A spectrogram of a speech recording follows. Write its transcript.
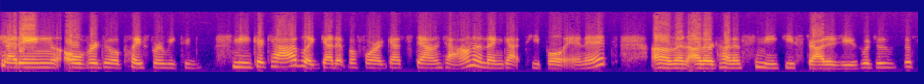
getting over to a place where we could sneak a cab, like get it before it gets downtown, and then get people in it, um, and other kind of sneaky strategies, which is just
